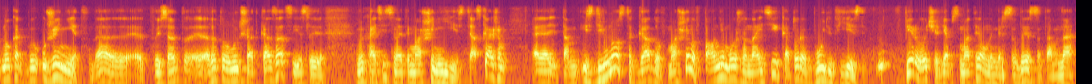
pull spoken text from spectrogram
но как бы уже нет. Да? То есть от, от этого лучше отказаться, если вы хотите на этой машине ездить. А скажем, э, там, из 90-х годов машину вполне можно найти, которая будет ездить. Ну, в первую очередь я посмотрел на Мерседесы, там, на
